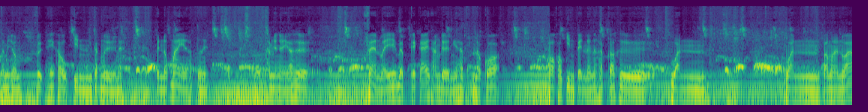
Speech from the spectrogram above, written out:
ท่านผู้ชมฝึกให้เข้ากินกับมือนะ เป็นนกไม้นะครับตัวนี้ทำยังไงก็คือ แฝนไว้แบบใกล้ๆทางเดินเงี้ยครับ แล้วก็พอเข้ากินเป็นแล้วนะครับ ก็คือวัน วันประมาณว่า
